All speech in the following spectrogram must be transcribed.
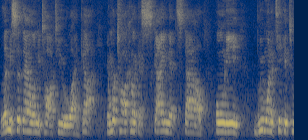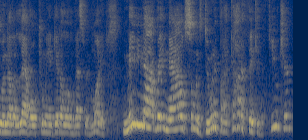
Let me sit down, let me talk to you who I got. And we're talking like a Skynet style, only we want to take it to another level. Can we get a little investment money? Maybe not right now, someone's doing it, but I got to think in the future.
